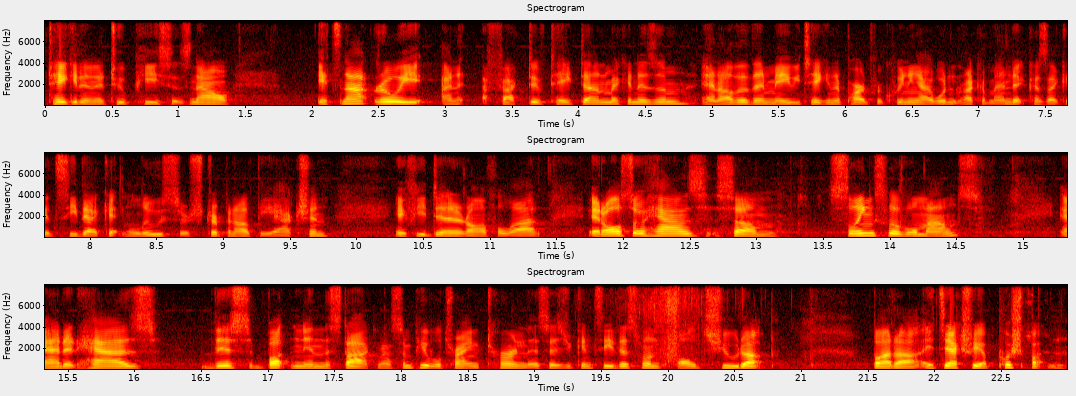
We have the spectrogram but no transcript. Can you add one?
take it into two pieces. Now, it's not really an effective takedown mechanism, and other than maybe taking it apart for cleaning, I wouldn't recommend it because I could see that getting loose or stripping out the action if you did it an awful lot. It also has some sling swivel mounts, and it has this button in the stock. Now, some people try and turn this. As you can see, this one's all chewed up, but uh, it's actually a push button.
